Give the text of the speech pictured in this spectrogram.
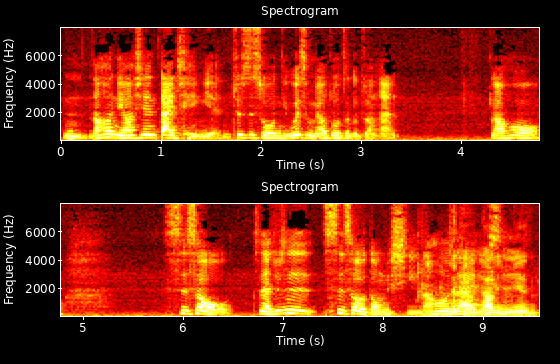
嗯，然后你要先带前言，就是说你为什么要做这个专案，然后试售，对啊，就是试售的东西，然后就可能再就是它里面，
